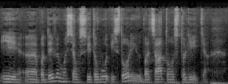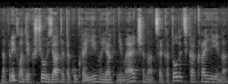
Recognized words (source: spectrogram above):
і е, подивимося в світову історію ХХ століття. Наприклад, якщо взяти таку країну, як Німеччина, це католицька країна.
